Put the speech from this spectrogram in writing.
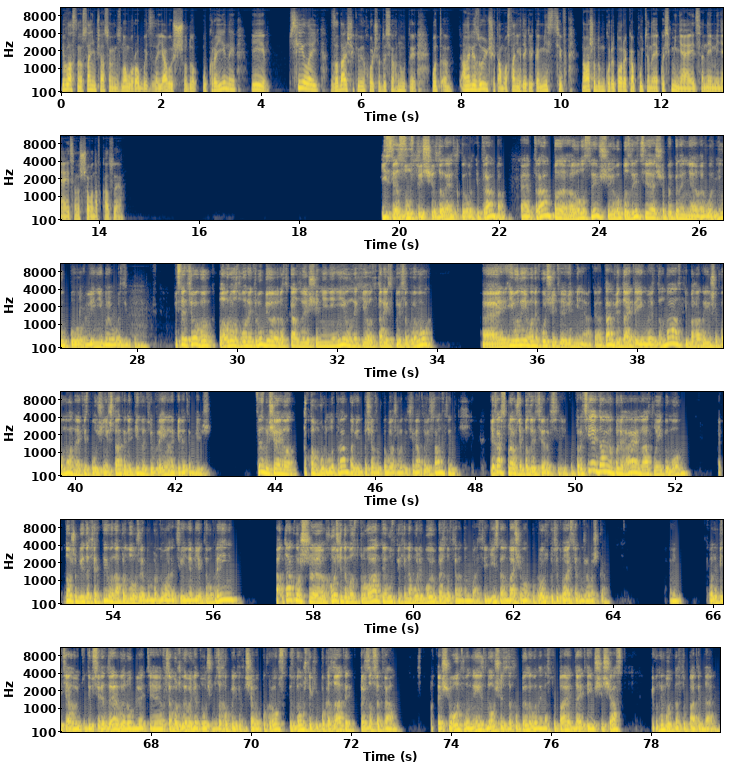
І, власне, останнім часом він знову робить заяви щодо України і цілей, задач, які він хоче досягнути. От е, аналізуючи там останніх декілька місяців, на вашу думку, риторика Путіна якось міняється, не міняється. На що вона вказує? Після зустрічі Зеленського і Трампа е, Трамп е, оголосив, що його позиція що припинення вогню по лінії бойового зіткнення. Після цього Лавров дзвонить Рубіо і розказує, що ні, ні, ні, у них є от старий список вимог, е, і вони його не хочуть відміняти. А там віддайте їм весь Донбас і багато інших вимог, на які Сполучені Штати не підуть, і Україна не піде тим більше. Це, звичайно, обурило Трампа. Він почав запроваджувати ці нафтові санкції. Яка справжня позиція Росії? Тобто Росія ідеально наполягає на своїх вимогах. А для того, щоб їх досягти, вона продовжує бомбардувати цивільні об'єкти в Україні, а також е, хоче демонструвати успіхи на полі бою, перш за все на Донбасі. Дійсно, ми бачимо в Покровську ситуація дуже важка. Е, Вони підтягують туди всі резерви, роблять е, все можливе для того, щоб захопити хоча б Покровськ, і знову ж таки показати, перш за все, Трамп. Про те, що от вони знову щось захопили, вони наступають, дайте їм ще час і вони будуть наступати далі.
